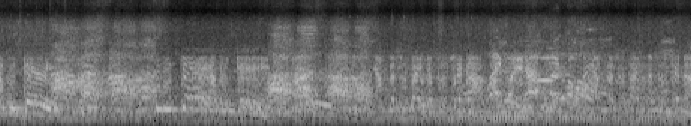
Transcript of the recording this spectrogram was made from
আমি কে তুমি কে আমি কে আমরা সবাই না সেটা আমরা সবাই না সেটা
